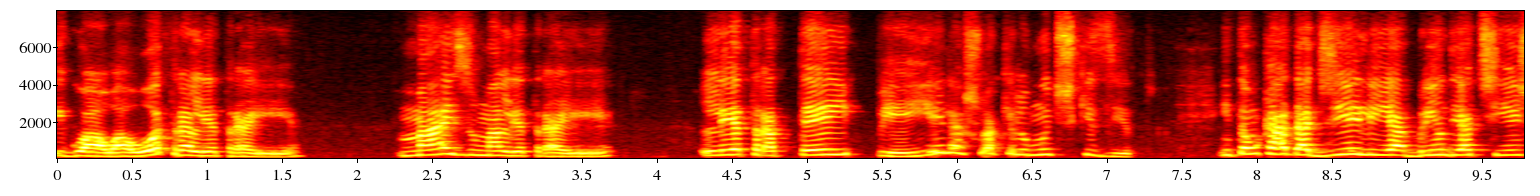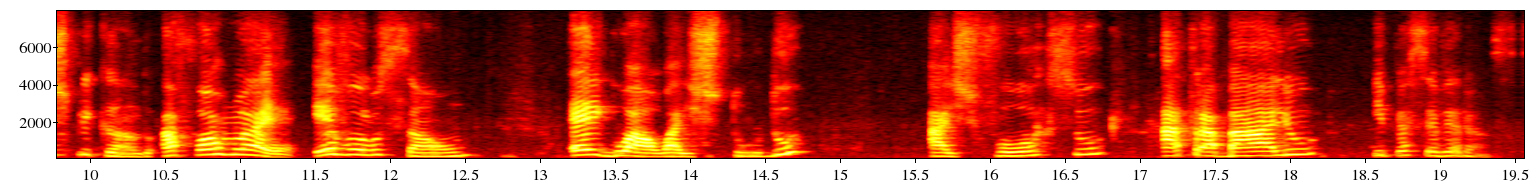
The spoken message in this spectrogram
igual a outra letra E, mais uma letra E, letra T e P. E ele achou aquilo muito esquisito. Então, cada dia ele ia abrindo e a tia explicando. A fórmula é evolução é igual a estudo, a esforço, a trabalho e perseverança.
